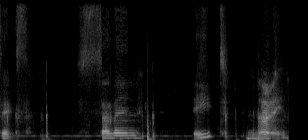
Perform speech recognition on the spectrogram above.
six, seven, eight, nine.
